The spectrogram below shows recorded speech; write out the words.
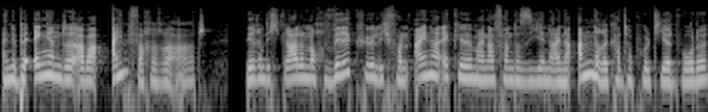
Eine beengende, aber einfachere Art. Während ich gerade noch willkürlich von einer Ecke meiner Fantasie in eine andere katapultiert wurde,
